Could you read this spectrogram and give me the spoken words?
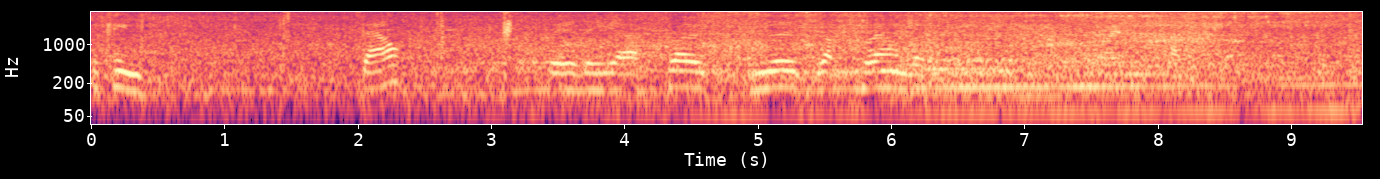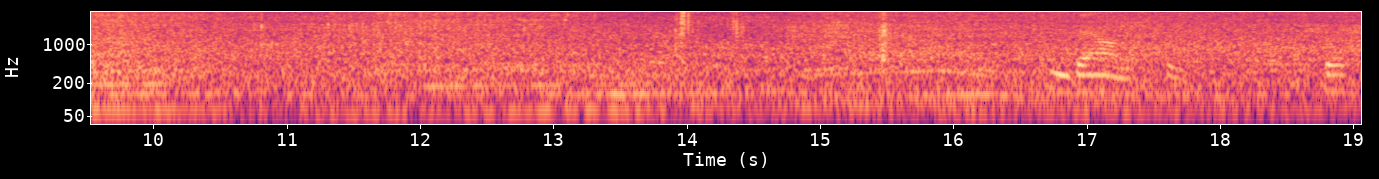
Looking south where the uh, road emerges up ground level. Down Just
